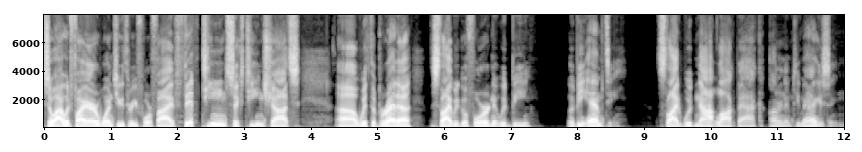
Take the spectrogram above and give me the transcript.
So I would fire one, two, three, four, five, 15, 16 shots uh, with the Beretta. The slide would go forward and it would be would be empty. The slide would not lock back on an empty magazine.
